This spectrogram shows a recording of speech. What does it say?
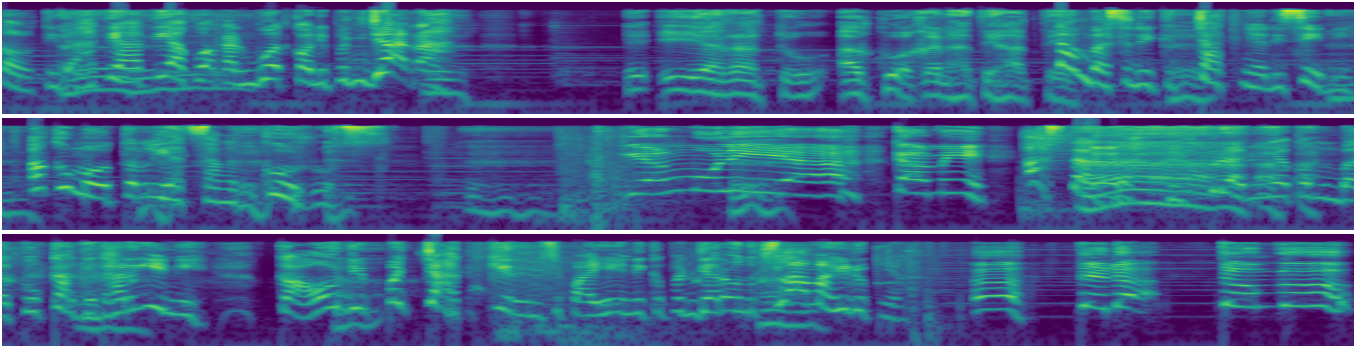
Kalau tidak hati-hati, aku akan buat kau di penjara. I- iya Ratu, aku akan hati-hati. Tambah sedikit catnya di sini. Aku mau terlihat sangat kurus. Yang mulia, kami Astaga, beraninya kau membuatku kaget hari ini. Kau dipecat, kirim si payah ini ke penjara untuk selama hidupnya. Ah, tidak tunggu.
